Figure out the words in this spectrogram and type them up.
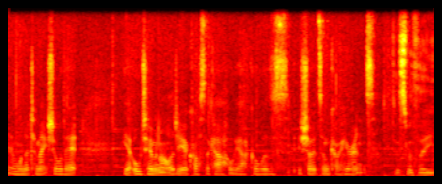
and wanted to make sure that yeah, all terminology across the kahuiako was showed some coherence. Just with the,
